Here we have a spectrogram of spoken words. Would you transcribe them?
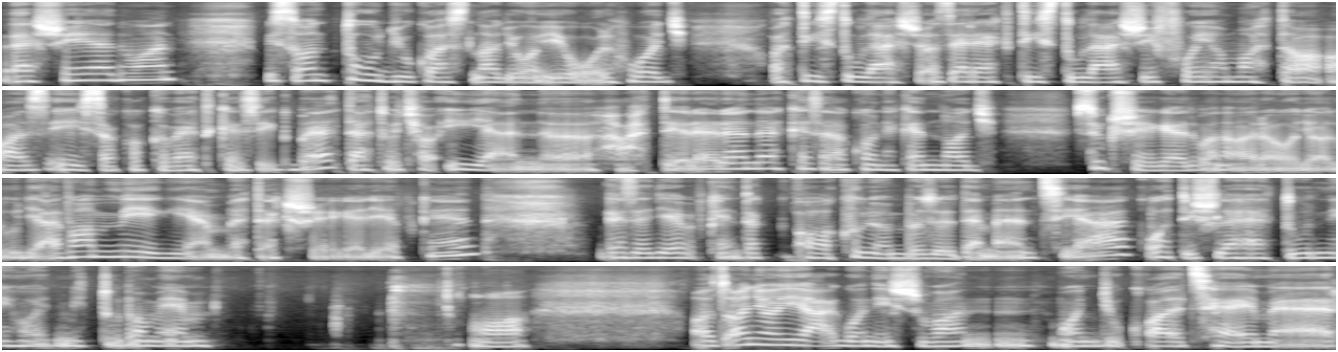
esélyed van, viszont tudjuk azt nagyon jól, hogy a tisztulás, az erek tisztulási folyamata az éjszaka következik be, tehát hogyha ilyen háttérrel rendelkezel, akkor neked nagy szükséged van arra, hogy aludjál. Van még ilyen betegség egyébként, ez egyébként a, a különböző demenciák, ott is lehet tudni, hogy mit tudom én, a, az anyai ágon is van mondjuk Alzheimer,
